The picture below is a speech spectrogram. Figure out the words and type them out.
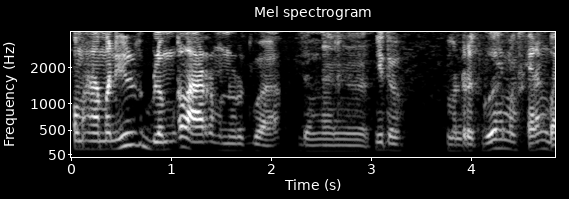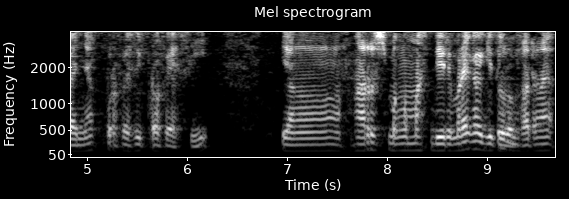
pemahaman ini tuh belum kelar menurut gua dengan gitu menurut gue emang sekarang banyak profesi-profesi yang harus mengemas diri mereka gitu loh. Karena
